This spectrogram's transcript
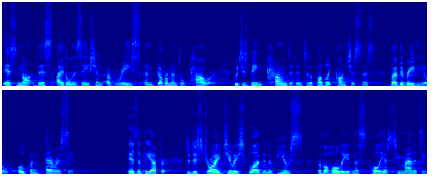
Is not this idolization of race and governmental power, which is being pounded into the public consciousness by the radio, open heresy? Isn't the effort to destroy Jewish blood an abuse of the holiness, holiest humanity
